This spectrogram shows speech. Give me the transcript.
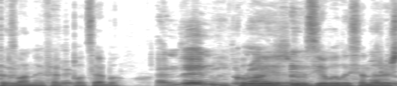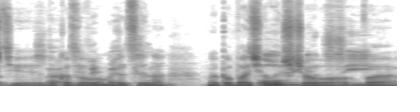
так званий ефект плацебо. Коли з'явилася нарешті доказова медицина, ми побачили, що в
